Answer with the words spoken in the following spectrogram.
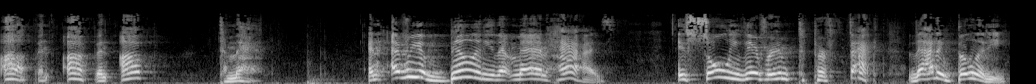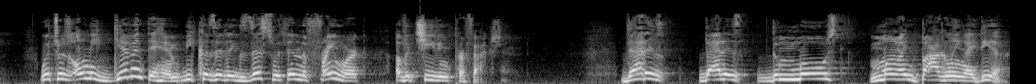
up and up and up to man. And every ability that man has is solely there for him to perfect that ability, which was only given to him because it exists within the framework of achieving perfection. That is, that is the most mind-boggling idea.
